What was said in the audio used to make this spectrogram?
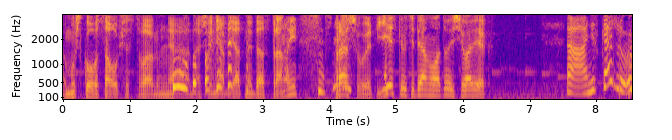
мужского сообщества нашей необъятной да, страны спрашивают, есть ли у тебя молодой человек? А, не скажу.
